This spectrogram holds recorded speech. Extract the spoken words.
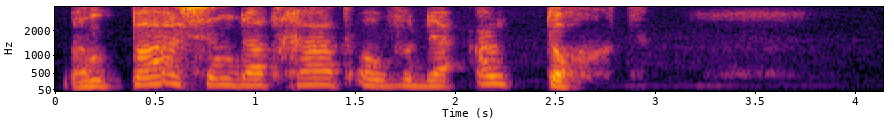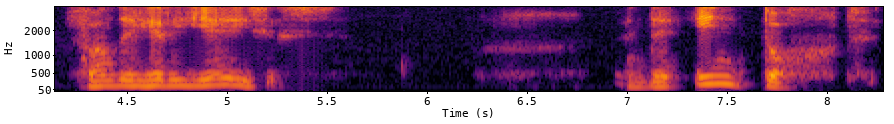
Want Pasen, dat gaat over de uittocht van de Heer Jezus. En de intocht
